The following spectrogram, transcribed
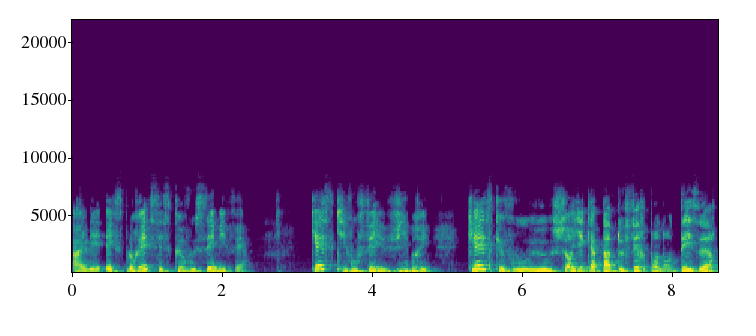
à aller explorer, c'est ce que vous aimez faire. Qu'est-ce qui vous fait vibrer? Qu'est-ce que vous seriez capable de faire pendant des heures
